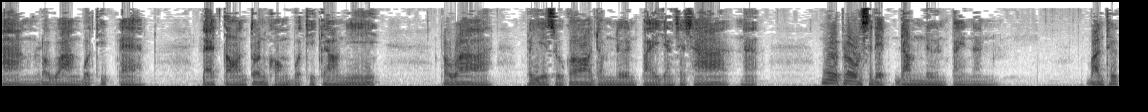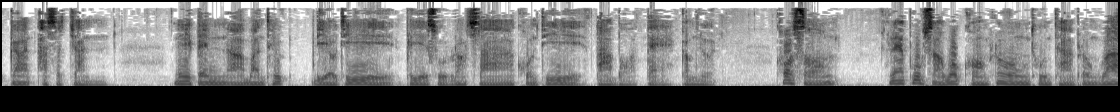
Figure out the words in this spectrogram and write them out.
ห่างระหว่างบทที่ 8 และตอนต้นของบทที่ 9 นี้ เพราะว่าพระเยซูก็ดำเนินไปอย่างช้าๆนะ เมื่อพระองค์เสด็จดำเนินไปนั้น บันทึกการอัศจรรย์ นี่เป็นบันทึกเดียวที่พระเยซูรักษาคนที่ตาบอดแต่กำเนิด ข้อสองและพวกสาวกของพระองค์ทูลถามพระองค์ว่า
